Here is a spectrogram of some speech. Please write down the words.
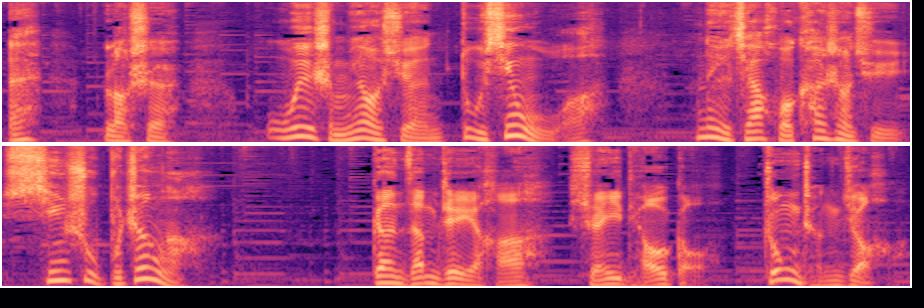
哎，老师，为什么要选杜兴武啊？”那家伙看上去心术不正啊！干咱们这一行，选一条狗忠诚就好，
